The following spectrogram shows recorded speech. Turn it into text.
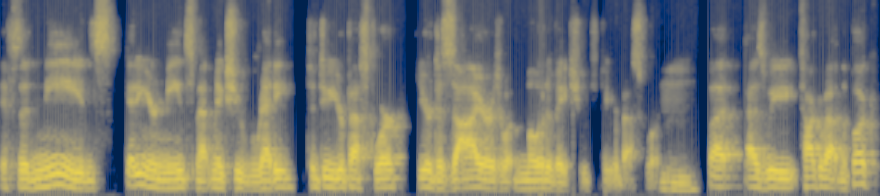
if the needs, getting your needs met makes you ready to do your best work, your desire is what motivates you to do your best work. Mm. But as we talk about in the book,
